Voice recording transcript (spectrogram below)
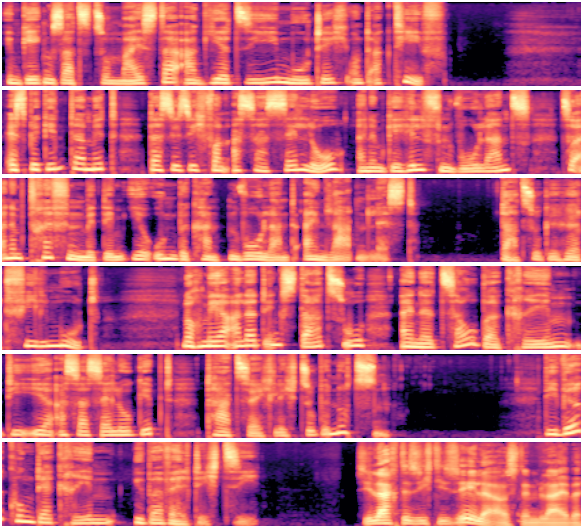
Im Gegensatz zum Meister agiert sie mutig und aktiv. Es beginnt damit, dass sie sich von Assasello, einem Gehilfen Wolands, zu einem Treffen mit dem ihr unbekannten Woland einladen lässt. Dazu gehört viel Mut noch mehr allerdings dazu, eine Zaubercreme, die ihr Assasello gibt, tatsächlich zu benutzen. Die Wirkung der Creme überwältigt sie. Sie lachte sich die Seele aus dem Leibe,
